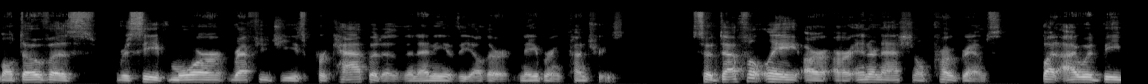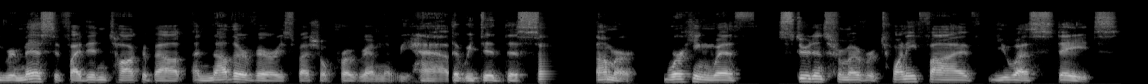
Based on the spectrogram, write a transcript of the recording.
moldova's received more refugees per capita than any of the other neighboring countries. So definitely our, our international programs but i would be remiss if i didn't talk about another very special program that we have that we did this summer working with students from over 25 us states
